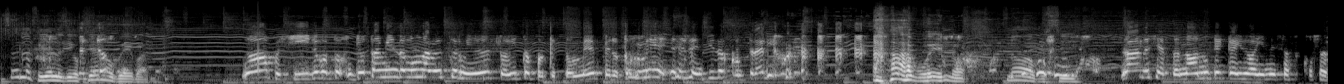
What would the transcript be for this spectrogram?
eso Es lo que yo les digo, que ya no beban. No, pues sí, luego yo también una vez terminé el torito porque tomé, pero tomé en el sentido contrario. Ah, bueno. No, pues sí. No, no es cierto, no, nunca he caído ahí en esas cosas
